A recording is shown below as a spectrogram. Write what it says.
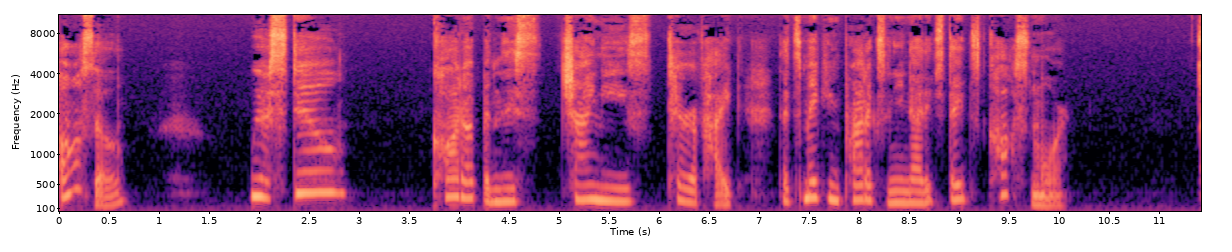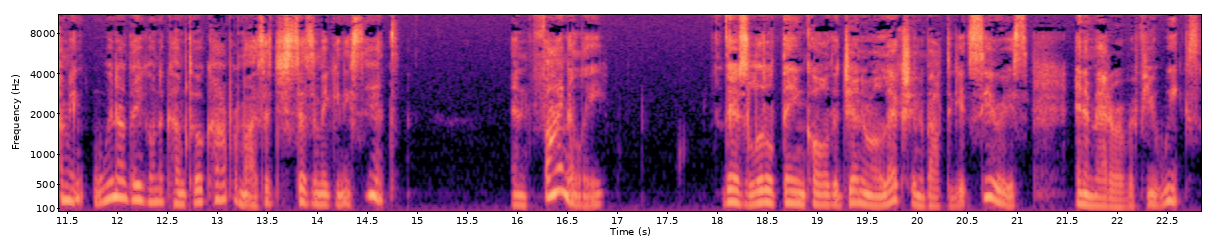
Also, we are still caught up in this Chinese tariff hike that's making products in the United States cost more. I mean, when are they going to come to a compromise? It just doesn't make any sense. And finally, there's a little thing called the general election about to get serious in a matter of a few weeks.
